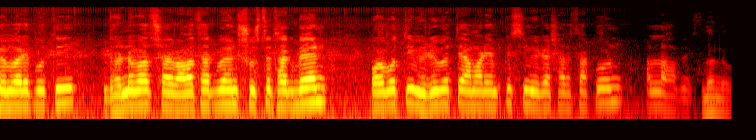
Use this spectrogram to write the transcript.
মেম্বারের প্রতি। ধন্যবাদ সবাই ভালো থাকবেন সুস্থ থাকবেন। পরবর্তী ভিডিওতে আমার এমপিসি মিডিয়ার সাথে থাকুন। আল্লাহ হাফেজ। ধন্যবাদ।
